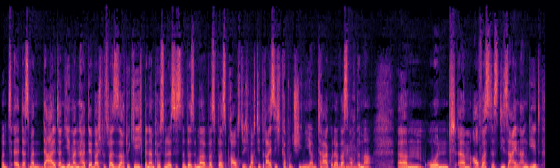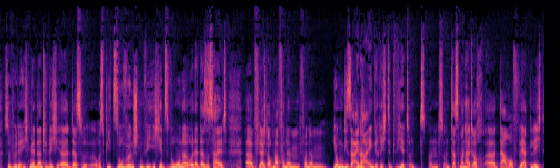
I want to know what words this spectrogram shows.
Und äh, dass man da halt dann jemanden hat, der beispielsweise sagt, okay, ich bin ein Personal Assistant, was immer, was was brauchst du? Ich mache dir 30 Cappuccini am Tag oder was mhm. auch immer. Ähm, und ähm, auch was das Design angeht, so würde ich mir natürlich äh, das Hospiz so wünschen, wie ich jetzt wohne, oder dass es halt äh, vielleicht auch mal von einem von einem jungen Designer eingerichtet wird und und und dass man halt auch äh, darauf Wert legt,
